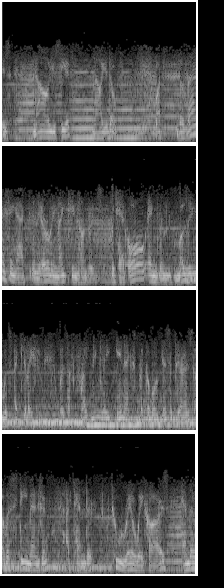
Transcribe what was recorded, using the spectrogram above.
Now you see it, now you don't. But the Vanishing Act in the early 1900s, which had all England buzzing with speculation, was the frighteningly inexplicable disappearance of a steam engine, a tender, two railway cars, and a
